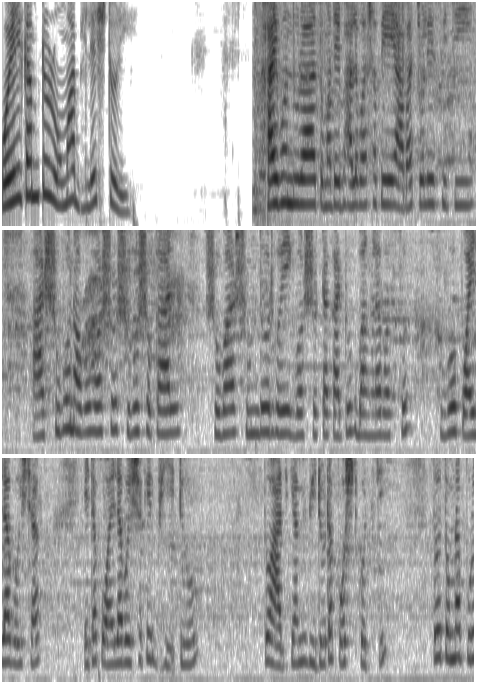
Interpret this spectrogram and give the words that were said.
Welcome to Roma village story. Hi বন্ধুরা, তোমাদের ভালোবাসা পেয়ে আবার চলে এসেছি। আর শুভ নববর্ষ, শুভ সকাল। সবার সুন্দর হয়ে বর্ষটা কাটুক বাংলা বৎসর শুভ পয়লা বৈশাখ। এটা পয়লা বৈশাখের ভিডিও। তো আজকে আমি ভিডিওটা পোস্ট করছি। তো তোমরা পুরো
